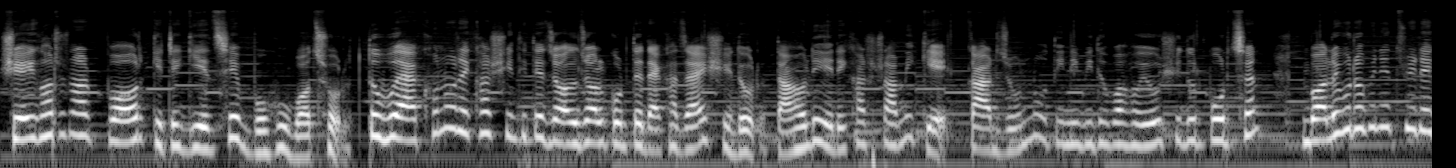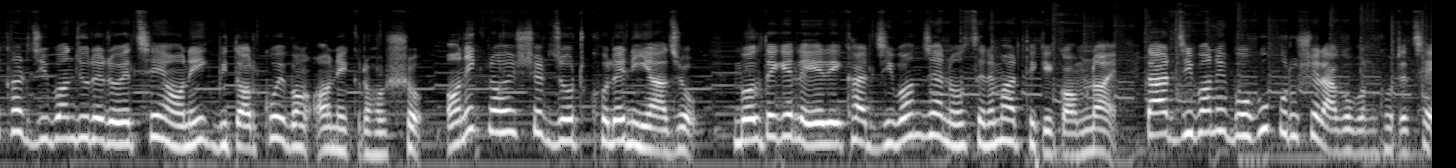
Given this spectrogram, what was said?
সেই ঘটনার পর কেটে গিয়েছে বহু বছর। তবু এখনও রেখার সিঁথিতে জল জল করতে দেখা যায় সিঁদুর। তাহলে এ রেখার স্বামীকে কার জন্য তিনি বিধবা হয়েও সিঁদুর পরছেন? বলিউড অভিনেত্রী রেখার জীবন জুড়ে রয়েছে অনেক বিতর্ক এবং অনেক রহস্য। অনেক রহস্যের জোট খুলে নিয়ে আজও। বলতে গেলে রেখার জীবন যেন সিনেমার থেকে কম নয়। তার জীবনে বহু পুরুষের আগমন ঘটেছে।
